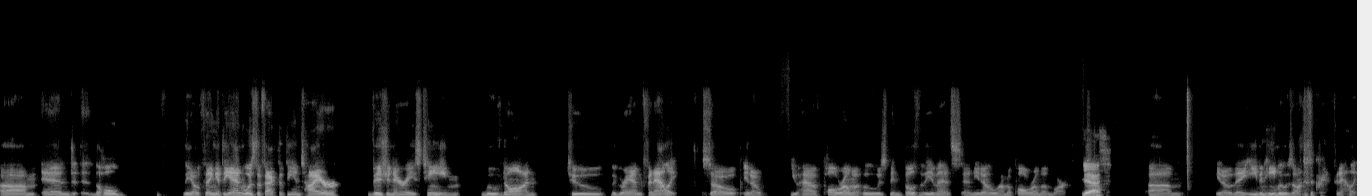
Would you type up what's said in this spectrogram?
Um, and the whole, you know, thing at the end was the fact that the entire Visionaries team moved on to the grand finale. So, you know, you have Paul Roma, who has been both of the events, and you know I'm a Paul Roma mark. Yes. Um, you know, they even he moves on to the grand finale.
